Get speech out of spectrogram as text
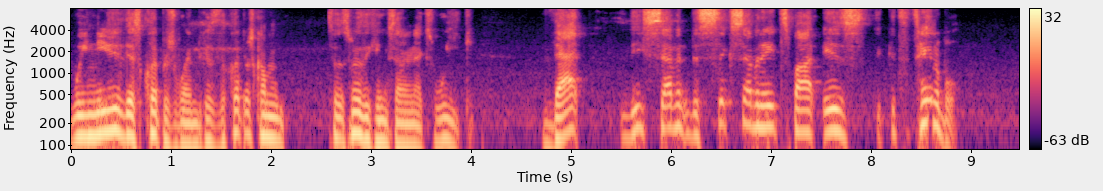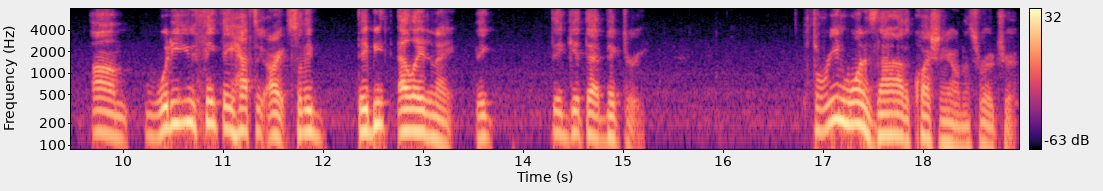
We needed this Clippers win because the Clippers come to the Smoothie King Center next week. That the seven, the six, seven, eight spot is it's attainable. Um, what do you think they have to? All right, so they they beat LA tonight. They they get that victory. Three and one is not out of the question here on this road trip.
